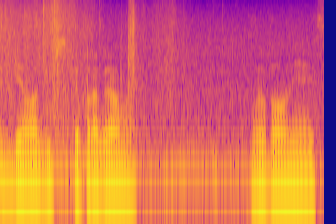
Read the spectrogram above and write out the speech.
Биологическая программа выполняется.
